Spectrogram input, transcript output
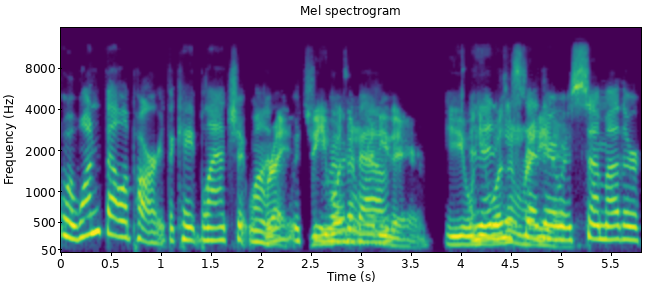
well, one fell apart, the Cate Blanchett one, right? Which so he wasn't about. ready there. He, and he then he said there, there was some other.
